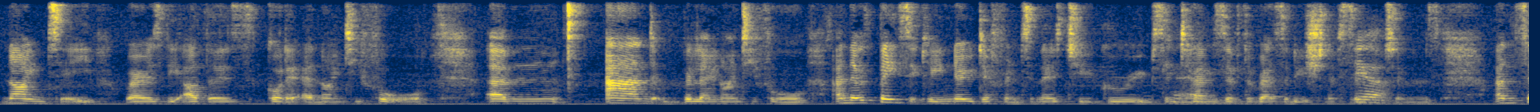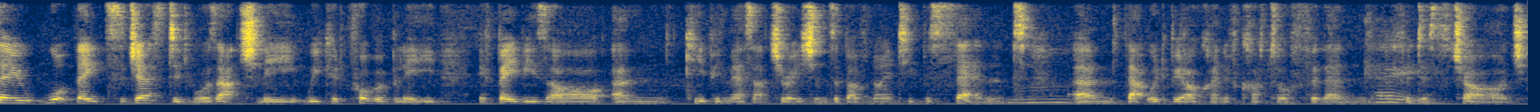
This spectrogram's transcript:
ninety, whereas the others got it at ninety four, um, and below ninety four. And there was basically no difference in those two groups in terms of the resolution of Yeah. symptoms. And so what they suggested was actually we could probably, if babies are um, keeping their saturations above ninety percent, Mm. um, that would be our kind of cutoff for then Okay. for discharge.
